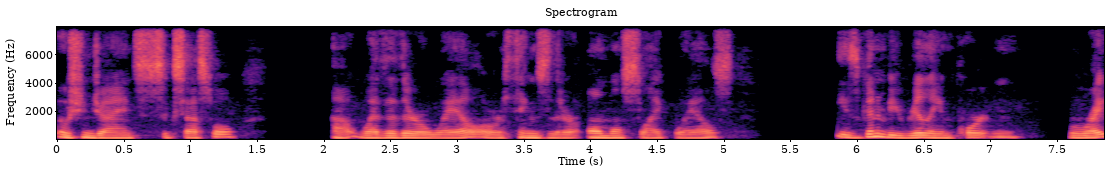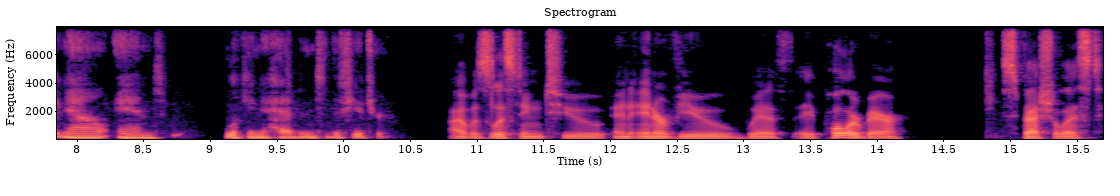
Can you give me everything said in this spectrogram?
ocean giants successful, uh, whether they're a whale or things that are almost like whales, is going to be really important right now and looking ahead into the future. I was listening to an interview with a polar bear specialist,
